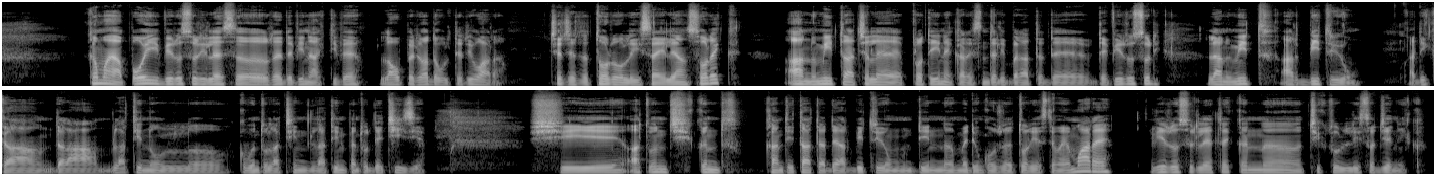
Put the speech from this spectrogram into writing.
ca mai apoi virusurile să redevină active la o perioadă ulterioară. Cercetătorul israelian Sorek a numit acele proteine care sunt eliberate de, de virusuri, le-a numit arbitrium, adică de la latinul, cuvântul latin, latin pentru decizie. Și atunci când cantitatea de arbitrium din mediul înconjurător este mai mare, virusurile trec în uh, ciclul lisogenic.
